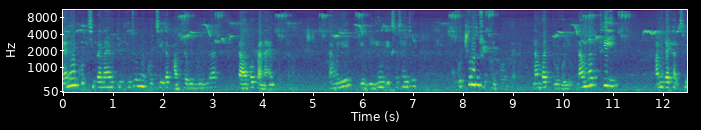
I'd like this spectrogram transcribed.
কেন করছি প্রাণায়ামটি? কী জন্য করছি? এটা ভাবতে হবে বন্ধুরা। তারপর প্রাণায়াম করতে হবে। তাহলে এই ব্রিদিং এক্সারসাইজে অত্যন্ত সুফল পাওয়া যাবে নাম্বার টু হলো, নাম্বার থ্রি, আমি দেখাচ্ছি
